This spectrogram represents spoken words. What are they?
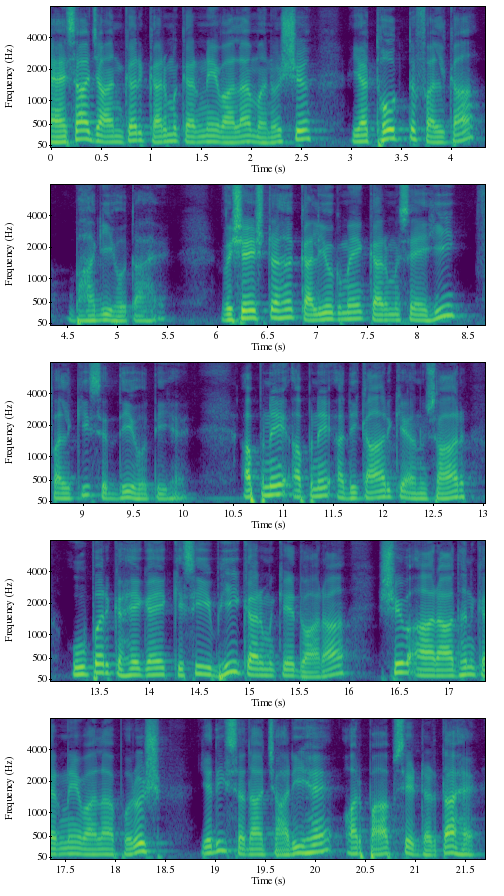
ऐसा जानकर कर्म करने वाला मनुष्य यथोक्त फल का भागी होता है। विशेषतः कलयुग में कर्म से ही फल की सिद्धि होती है। अपने अपने अधिकार के अनुसार ऊपर कहे गए किसी भी कर्म के द्वारा शिव आराधन करने वाला पुरुष यदि सदाचारी है और पाप से डरता है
